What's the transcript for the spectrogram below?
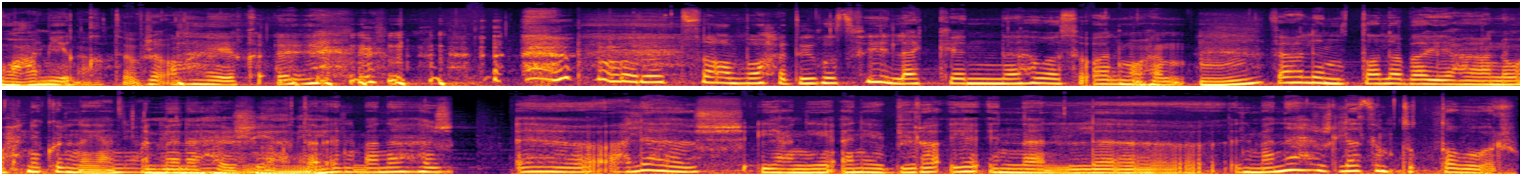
وعميق. نعتبره عميق. مرات صعب واحد يغوص فيه لكن هو سؤال مهم. فعلا الطلبة يعانوا. وإحنا كلنا يعني المناهج يعني. المناهج. آه علاش يعني أنا برأيي أن ال- المناهج لازم تتطور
